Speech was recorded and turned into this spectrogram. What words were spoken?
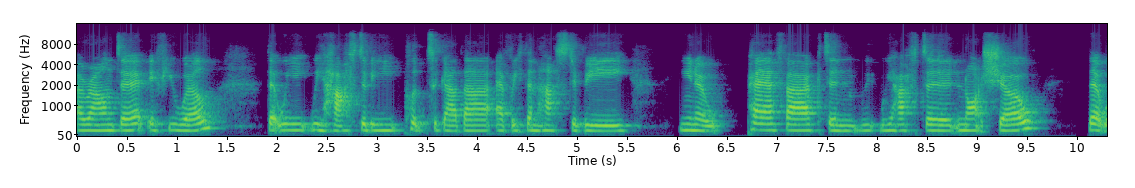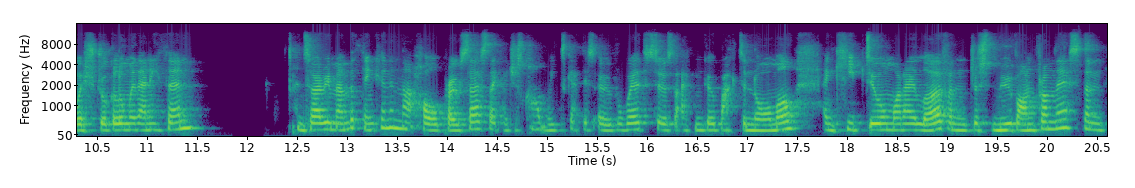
around it, if you will, that we we have to be put together. Everything has to be, you know, perfect, and we, we have to not show that we're struggling with anything. And so I remember thinking in that whole process, like, I just can't wait to get this over with so that I can go back to normal and keep doing what I love and just move on from this. And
